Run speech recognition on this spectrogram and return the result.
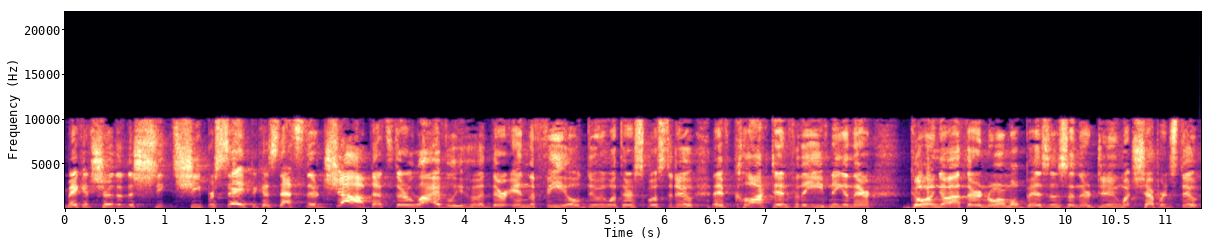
making sure that the sheep are safe because that's their job, that's their livelihood. They're in the field doing what they're supposed to do. They've clocked in for the evening and they're going about their normal business and they're doing what shepherds do.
